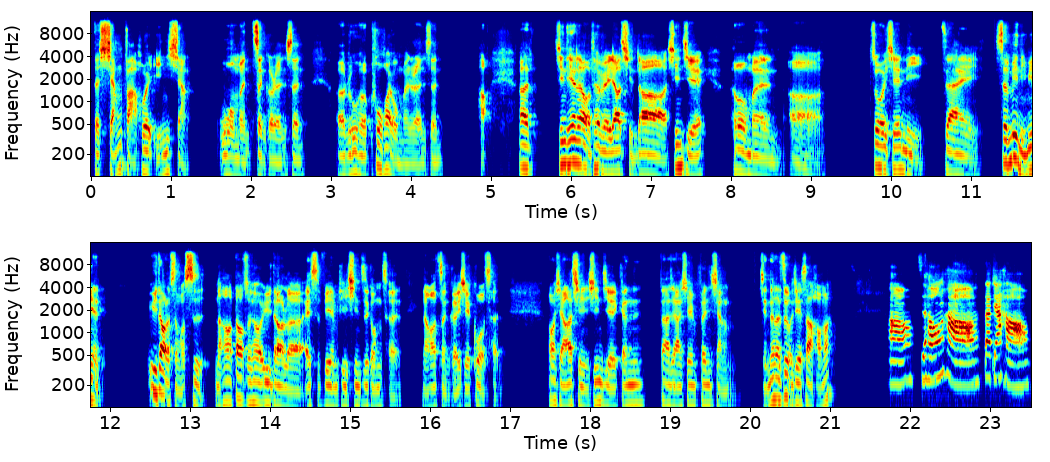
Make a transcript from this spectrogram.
的想法会影响我们整个人生？呃，如何破坏我们的人生？好，那今天呢，我特别邀请到心杰和我们呃做一些你在生命里面遇到了什么事，然后到最后遇到了 SBMP 心智工程，然后整个一些过程。我想要请心杰跟大家先分享简单的自我介绍，好吗？好，子红好，大家好，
